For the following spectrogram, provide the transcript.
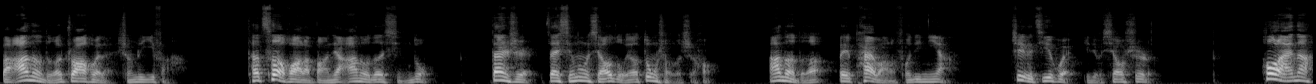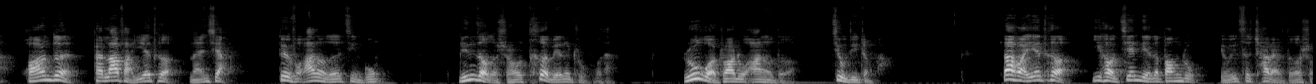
把阿诺德抓回来绳之以法，他策划了绑架阿诺德的行动，但是在行动小组要动手的时候，阿诺德被派往了弗吉尼亚，这个机会也就消失了。后来呢，华盛顿派拉法耶特南下对付阿诺德的进攻。临走的时候，特别的嘱咐他：如果抓住阿诺德，就地正法。拉法耶特依靠间谍的帮助，有一次差点得手，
